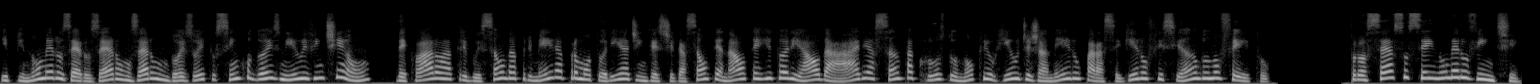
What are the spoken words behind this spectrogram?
IP número 00101285-2021, declaro a atribuição da primeira Promotoria de Investigação Penal Territorial da Área Santa Cruz do Núcleo Rio de Janeiro para seguir oficiando no feito. Processo SEI número 20.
